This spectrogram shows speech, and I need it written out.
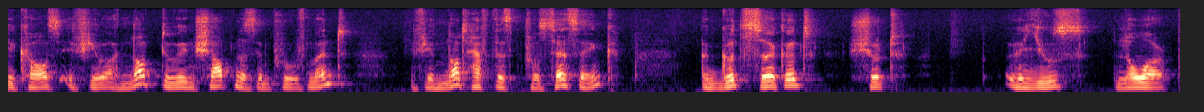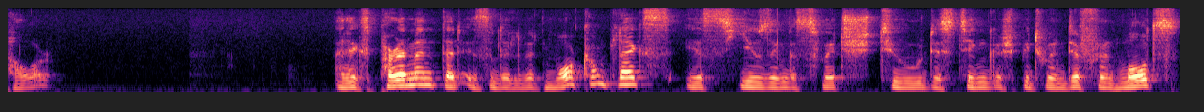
because if you are not doing sharpness improvement, if you not have this processing, a good circuit should use lower power. An experiment that is a little bit more complex is using a switch to distinguish between different modes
